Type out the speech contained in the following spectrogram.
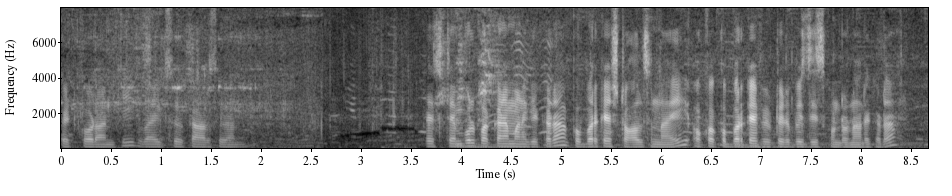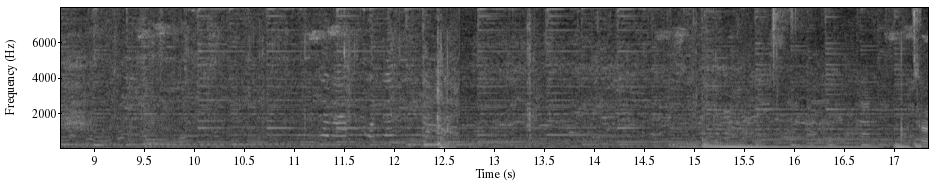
పెట్టుకోవడానికి బైక్స్ కార్స్ కానీ. టెంపుల్ పక్కన మనకి ఇక్కడ కొబ్బరికాయ స్టాల్స్ ఉన్నాయి. ఒక కొబ్బరికాయ ఫిఫ్టీ రూపీస్ తీసుకుంటున్నారు ఇక్కడ. సో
